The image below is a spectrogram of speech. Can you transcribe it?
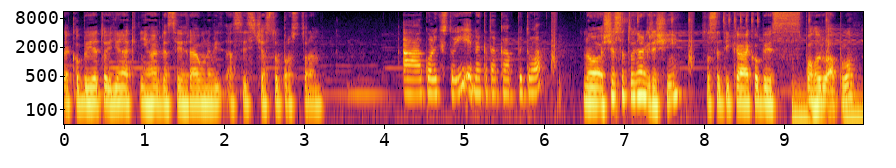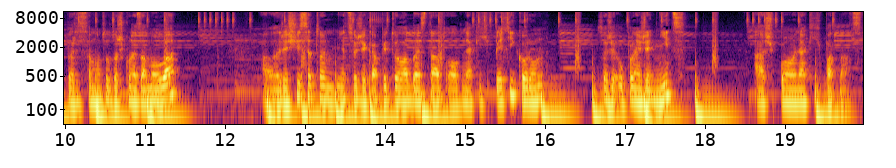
jakoby je to jediná kniha, kde si hraju neví, asi s časoprostorem. A kolik stojí jedna ta kapitola? No, ještě se to nějak řeší, co se týká jakoby z pohledu Apple, protože se mu to trošku nezamlouvá. Ale řeší se to něco, že kapitola bude stát od nějakých 5 korun, což je úplně, že nic, až po nějakých 15.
